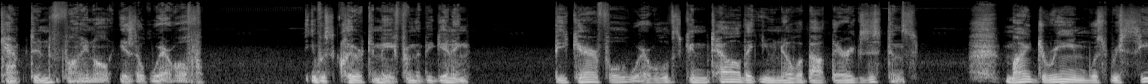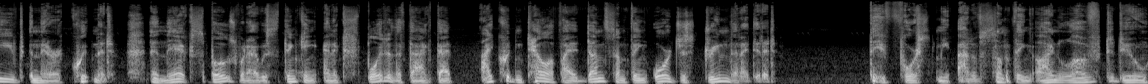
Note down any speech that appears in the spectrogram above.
Captain Final is a werewolf. It was clear to me from the beginning. Be careful, werewolves can tell that you know about their existence. My dream was received in their equipment, and they exposed what I was thinking and exploited the fact that I couldn't tell if I had done something or just dreamed that I did it. They forced me out of something I love to do,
